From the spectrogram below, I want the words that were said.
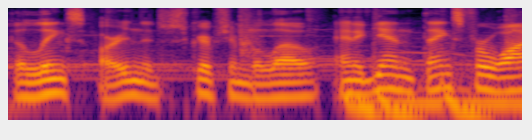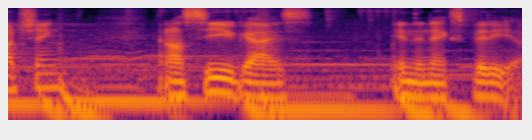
the links are in the description below. And again, thanks for watching, and I'll see you guys in the next video.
